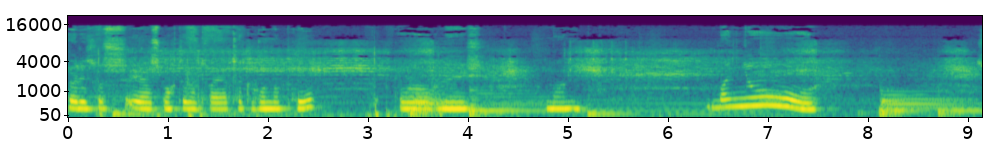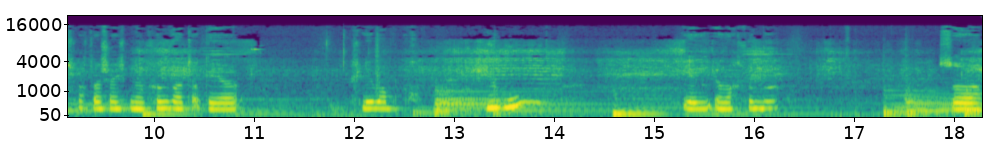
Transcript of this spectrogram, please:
Ja, das ist, ja, das macht er mit 3 Attacke 100 Pro. Oder auch nicht. Mann. Mann, jo. Das macht wahrscheinlich eine 5 Attacke, ja. Ich lebe aber noch. Juhu. Ja, er macht 5. So.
